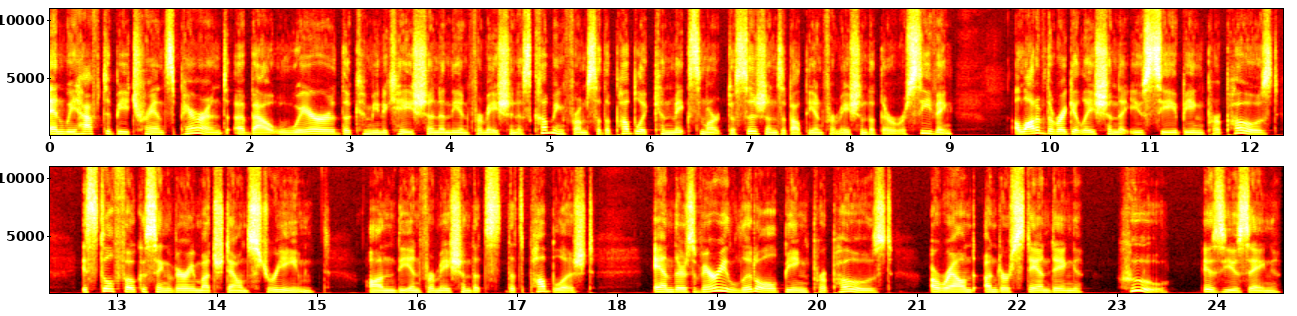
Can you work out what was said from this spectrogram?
And we have to be transparent about where the communication and the information is coming from so the public can make smart decisions about the information that they're receiving. A lot of the regulation that you see being proposed is still focusing very much downstream on the information that's that's published and there's very little being proposed around understanding who is using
